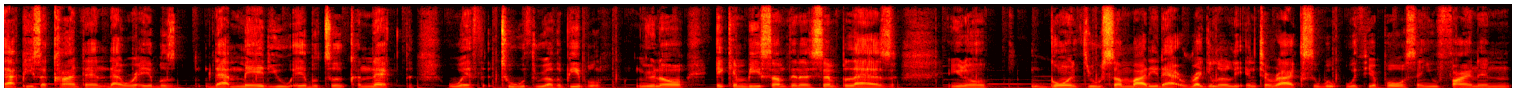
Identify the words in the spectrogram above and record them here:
that piece of content that were able that made you able to connect with two, or three other people. You know, it can be something as simple as, you know, going through somebody that regularly interacts w- with your posts and you finding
